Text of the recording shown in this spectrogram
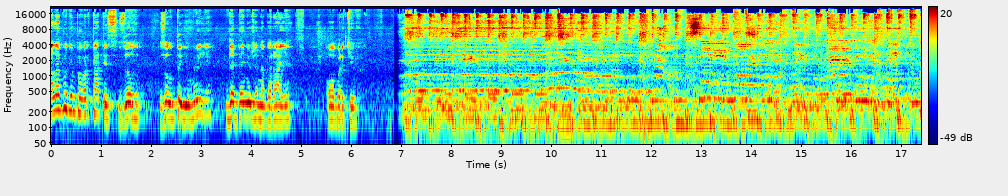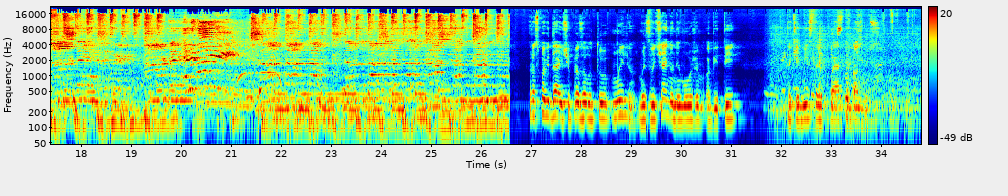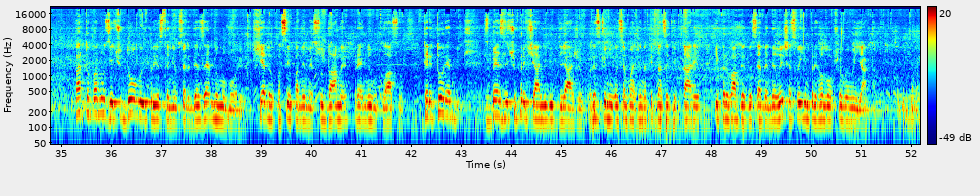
Але будемо повертатись до золотої милі, де день уже набирає обертів. Розповідаючи про золоту милю, ми звичайно не можемо обійти таке місто, як Пуерто Банус. Пуерто Банус є чудовою пристанню в Середземному морі, щедро посипаними судами преміум класу. Територія з безліччю причалів і пляжів розкинулася майже на 15 гектарів і приваблює до себе не лише своїм приголомшливими яхтами,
